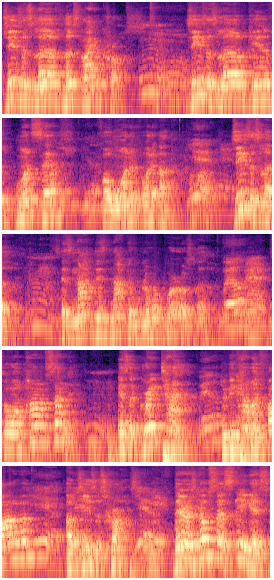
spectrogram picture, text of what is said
Jesus' love looks like a cross. Mm. Jesus' love gives oneself for one and for the other. Yeah. Jesus' love is not this not the wor- world's love. Well, So on Palm Sunday, it's a great time well, to become a follower yeah. of yeah. Jesus Christ. Yeah. There is no such thing as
